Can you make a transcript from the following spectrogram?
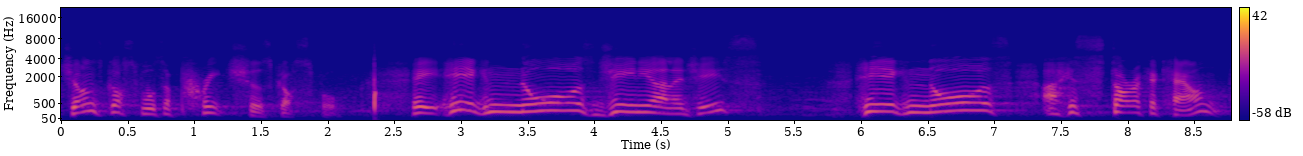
John's gospel is a preacher's gospel. He, he ignores genealogies, he ignores a historic account.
